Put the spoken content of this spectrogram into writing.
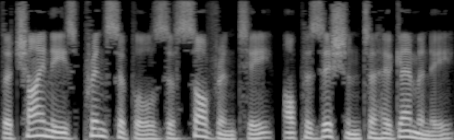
the Chinese principles of sovereignty, opposition to hegemony,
